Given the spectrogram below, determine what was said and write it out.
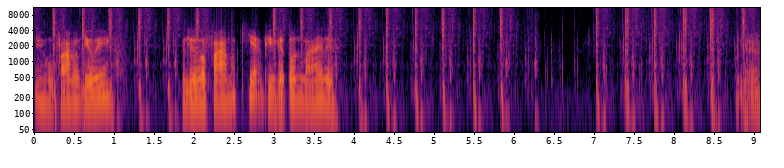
นี่ผมฟาร์มแป๊บเดียวเองเป็นเรื่องกับฟาร์มเมื่อกี้ผิดกับต้นไม้เลย เดี๋ยว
